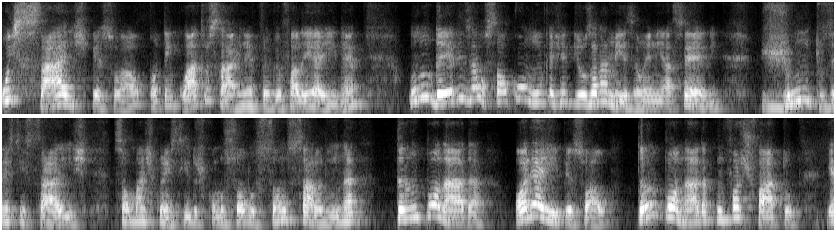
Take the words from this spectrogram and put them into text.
Os sais, pessoal, contém quatro sais, né? Foi o que eu falei aí, né? Um deles é o sal comum que a gente usa na mesa, o NaCl. Juntos, esses sais são mais conhecidos como solução salina tamponada. Olha aí, pessoal, tamponada com fosfato. E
